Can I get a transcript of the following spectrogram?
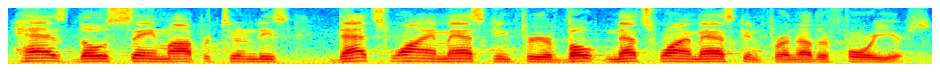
has those same opportunities. That's why I'm asking for your vote, and that's why I'm asking for another four years.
